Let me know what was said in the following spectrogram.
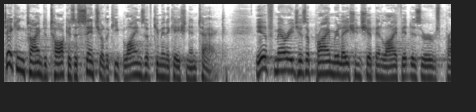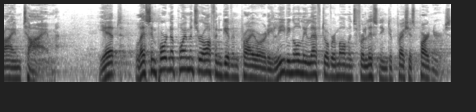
Taking time to talk is essential to keep lines of communication intact. If marriage is a prime relationship in life, it deserves prime time. Yet, less important appointments are often given priority, leaving only leftover moments for listening to precious partners.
